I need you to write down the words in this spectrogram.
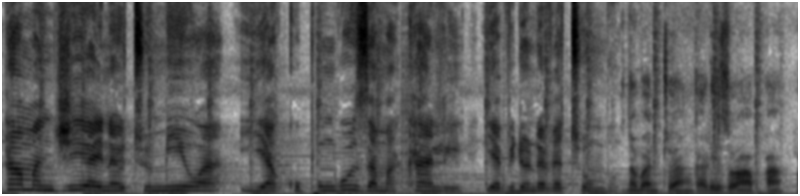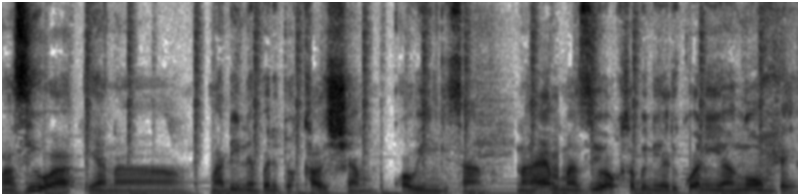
kama njia inayotumiwa ya kupunguza makali ya vidonda vya tumbo. naomba nitoe angalizo hapa maziwa yana madini ambayo inaitwa calcium kwa wingi sana. Na haya maziwa kwa sababu yalikuwa ni ya ng'ombe.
